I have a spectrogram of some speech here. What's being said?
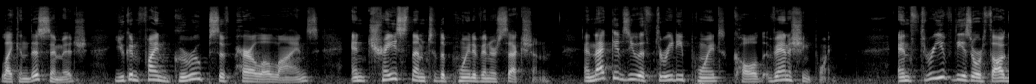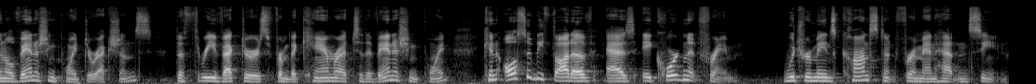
like in this image, you can find groups of parallel lines and trace them to the point of intersection. And that gives you a 3D point called a vanishing point. And three of these orthogonal vanishing point directions, the three vectors from the camera to the vanishing point, can also be thought of as a coordinate frame, which remains constant for a Manhattan scene.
